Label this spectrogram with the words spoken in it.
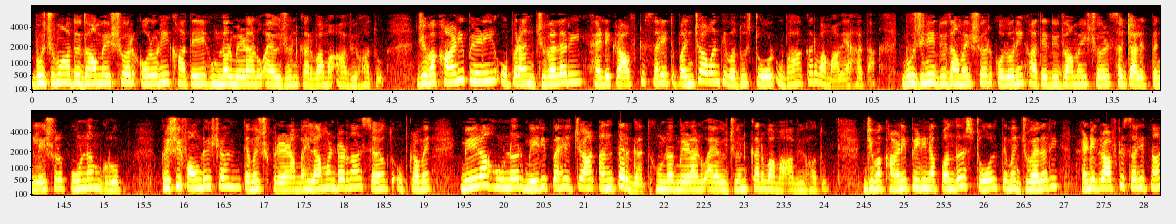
ભુજમાં દુધામેશ્વર કોલોની ખાતે હુનર મેળાનું આયોજન કરવામાં આવ્યું હતું, જેમાં ખાણીપીણી ઉપરાંત જ્વેલરી હેન્ડીક્રાફ્ટ સહિત પંચાવનથી વધુ સ્ટોલ ઊભા કરવામાં આવ્યા હતા. ભુજની દ્વિધામેશ્વર કોલોની ખાતે દ્વિધામેશ્વર સંચાલિત પિંગલેશ્વર પૂનમ ગ્રુપ કૃષિ ફાઉન્ડેશન તેમજ પ્રેરણા મહિલા મંડળના સંયુક્ત ઉપક્રમે મેરા હુનર મેરી પહેચાન અંતર્ગત હુનર મેળાનું આયોજન કરવામાં આવ્યું હતું, જેમાં ખાણીપીણીના પંદર સ્ટોલ તેમજ જ્વેલરી, હેન્ડીક્રાફ્ટ સહિતના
